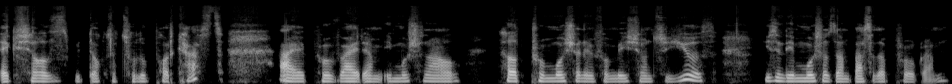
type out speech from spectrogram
Eggshells with Dr. Tolu podcast. I provide um, emotional health promotion information to youth using the Emotions Ambassador program.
